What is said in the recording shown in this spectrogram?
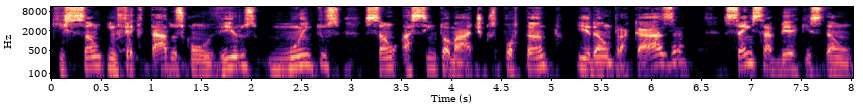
que são infectados com o vírus, muitos são assintomáticos. Portanto, irão para casa sem saber que estão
